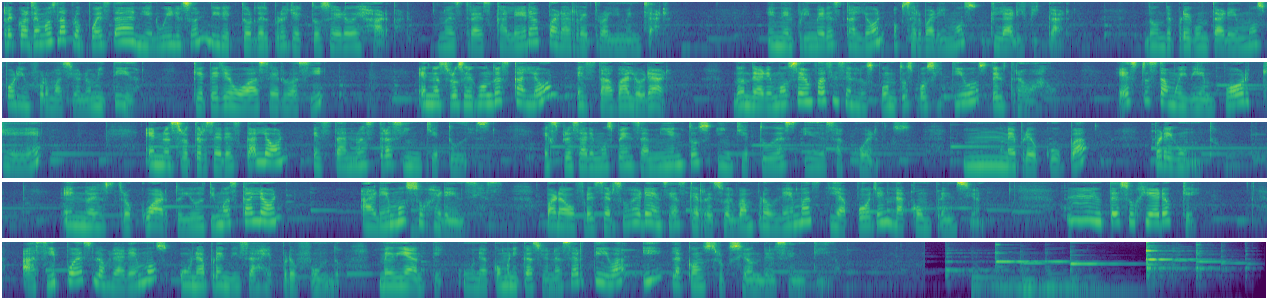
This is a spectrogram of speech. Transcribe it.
Recordemos la propuesta de Daniel Wilson, director del Proyecto Cero de Harvard, nuestra escalera para retroalimentar. En el primer escalón observaremos clarificar, donde preguntaremos por información omitida. ¿Qué te llevó a hacerlo así? En nuestro segundo escalón está valorar, donde haremos énfasis en los puntos positivos del trabajo. Esto está muy bien porque en nuestro tercer escalón están nuestras inquietudes. Expresaremos pensamientos, inquietudes y desacuerdos. Mm, ¿Me preocupa? Pregunto. En nuestro cuarto y último escalón haremos sugerencias para ofrecer sugerencias que resuelvan problemas y apoyen la comprensión. Mm, te sugiero que Así pues lograremos un aprendizaje profundo mediante una comunicación asertiva y la construcción del sentido.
